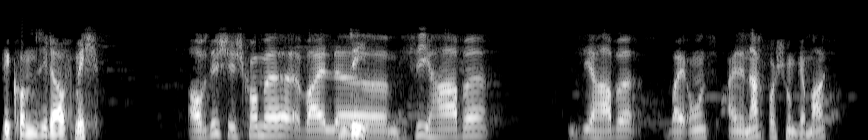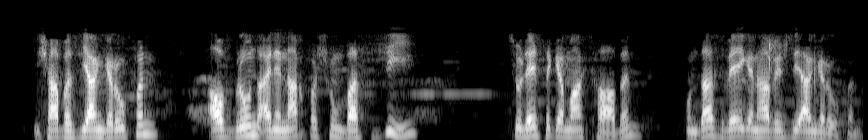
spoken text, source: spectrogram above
Wie kommen Sie da auf mich? Auf dich, ich komme, weil äh, Sie haben, Sie haben bei uns eine Nachforschung gemacht. Ich habe Sie angerufen aufgrund einer Nachforschung, was Sie zuletzt gemacht haben. Und deswegen habe ich Sie angerufen.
